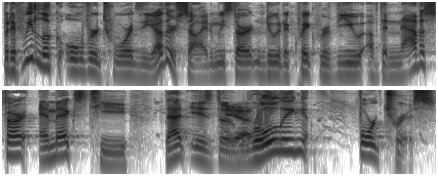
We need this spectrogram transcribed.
But if we look over towards the other side and we start doing a quick review of the Navistar MXT, that is the Yes. rolling fortress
